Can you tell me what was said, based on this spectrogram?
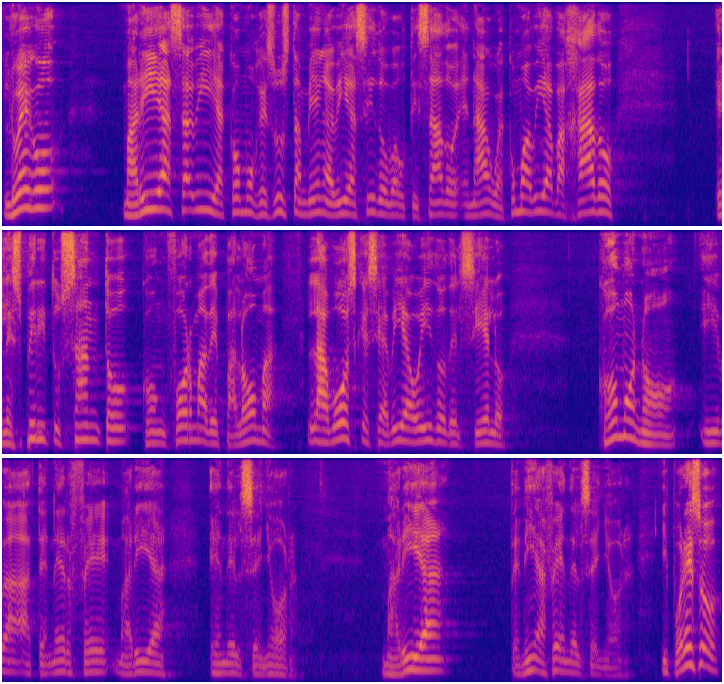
Luego María sabía cómo Jesús también había sido bautizado en agua, cómo había bajado el Espíritu Santo con forma de paloma, la voz que se había oído del cielo. ¿Cómo no iba a tener fe María en el Señor? María tenía fe en el Señor. Y por eso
